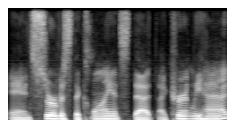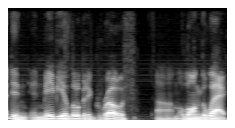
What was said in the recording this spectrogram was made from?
and service the clients that I currently had, and, and maybe a little bit of growth um, along the way.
